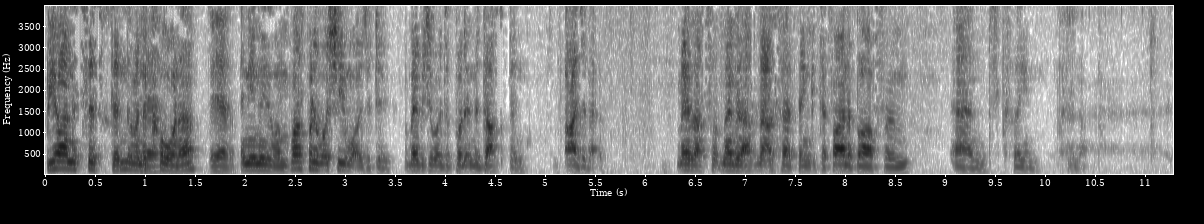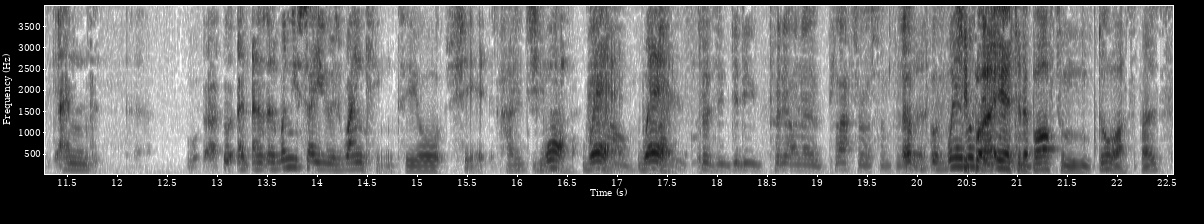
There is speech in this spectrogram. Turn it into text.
behind the cistern or in the Yeah. corner. Yeah. And you move on. That's probably what she wanted to do. Or maybe she wanted to put it in the dustbin. I don't know. Maybe that's what. Maybe that's, that was her thinking to find a bathroom and clean, clean up. And, uh, and and when you say he was wanking to your shit, How did she What? know? Where? How? Where? Like, did, he, did he put it on a platter or something? Uh, where she was put it? her ear to the bathroom door, I suppose.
